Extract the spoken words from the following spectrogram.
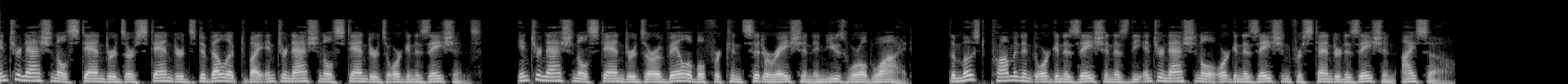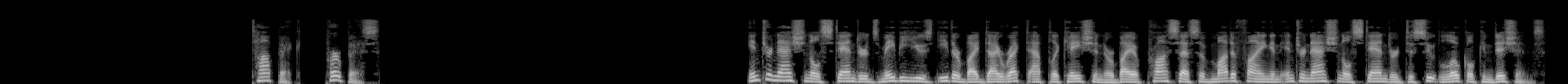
International standards are standards developed by international standards organizations. International standards are available for consideration and use worldwide. The most prominent organization is the International Organization for Standardization ISO. Purpose International standards may be used either by direct application or by a process of modifying an international standard to suit local conditions.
